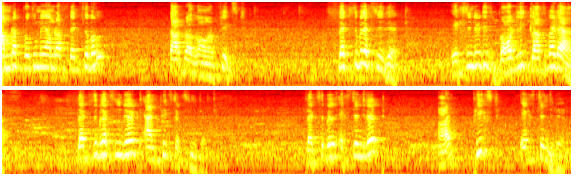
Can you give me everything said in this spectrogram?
আমরা প্রথমে আমরা ফ্লেক্সিবল তারপর আসব আমরা fixed flexible exchange rate exchange rate is broadly classified as flexible exchange rate and fixed exchange rate. Flexible exchange rate and fixed exchange rate.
